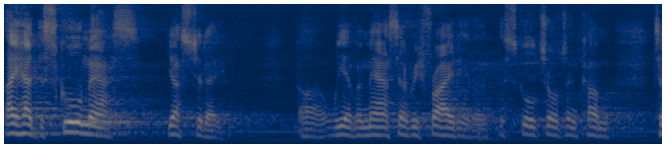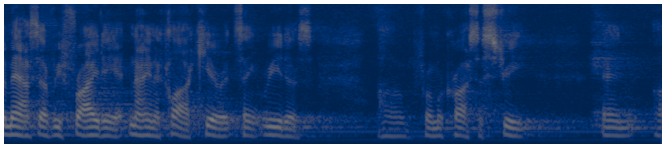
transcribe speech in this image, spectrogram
I had the school mass yesterday. Uh, we have a mass every Friday. The, the, school children come to mass every Friday at 9 o'clock here at St. Rita's uh, from across the street. And uh,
